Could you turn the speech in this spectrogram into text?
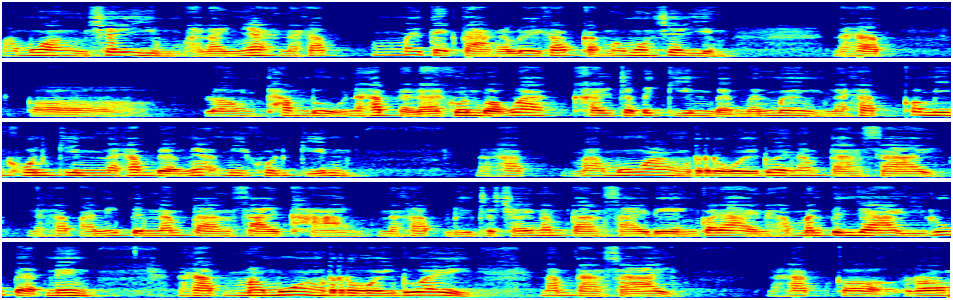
มะม่วงแช่อิ่มอะไรเงี้ยนะครับ ไม่แตกต่างกันเลยครับกับมะม่วงแช่อิ่มนะครับ ก็ ลองทำดูนะครับหลายๆคนบอกว่าใครจะไปกินแบบเหมือนมึงนะครับ ก็มีคนกินนะครับ แบบเนี้ยมีคนกินนะครับมะม่วงโรยด้วยน้ำตาลทรายนะครับ อันนี้เป็นน้ำตาลทรายขาวนะครับ หรือจะใช้น้ำตาลทรายแดงก็ได้นะครับ มันเป็นยาอีกรูปแบบหนึ่งนะครับมะม่วงโรยด้วยน้ำตาลทรายนะครับ ก็ลอง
